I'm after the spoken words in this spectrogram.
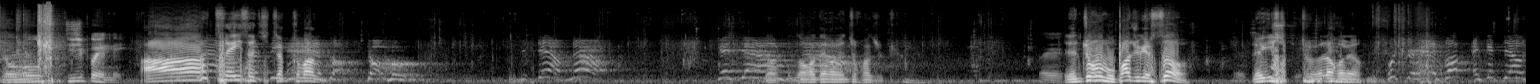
총알 별로 없네. 아, 총. 어, 어 뒤질 뻔했네. 아 트레이서 진짜 그만. Don't. 너, 너가 내가 왼쪽 봐줄게 네, 왼쪽은 못 봐주겠어 네, 렉이 씨 연락을요 Put your hands up and get down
